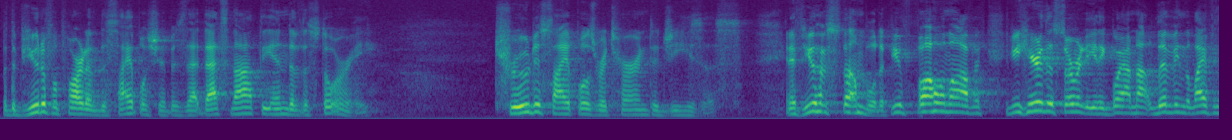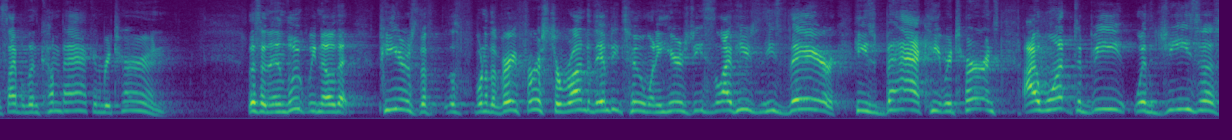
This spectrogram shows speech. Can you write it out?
But the beautiful part of discipleship is that that's not the end of the story. True disciples return to Jesus. And if you have stumbled, if you've fallen off, if, if you hear this sermon and you think, boy, I'm not living the life of a disciple, then come back and return. Listen, in Luke, we know that Peter's the, one of the very first to run to the empty tomb when he hears Jesus alive. He's, he's there, he's back, he returns. I want to be with Jesus.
